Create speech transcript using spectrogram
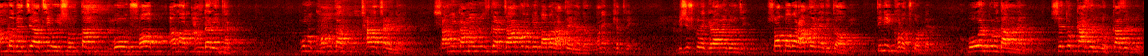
আমরা বেঁচে আছি, ওই সন্তান, বউ সব আমার আন্ডারেই থাকবে। কোনো ক্ষমতা ছাড়াছাড়ি নাই। স্বামী কামাই রোজগার যা করবে বাবার হাতে এনে দাও, অনেক ক্ষেত্রে। বিশেষ করে গ্রামে গঞ্জে, সব বাবার হাতে এনে দিতে হবে। তিনি খরচ করবেন। বউয়ের কোনো দাম নাই। সে তো কাজের লোক কাজের লোক।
